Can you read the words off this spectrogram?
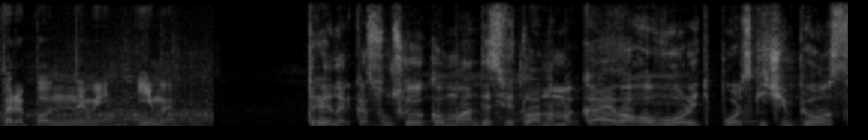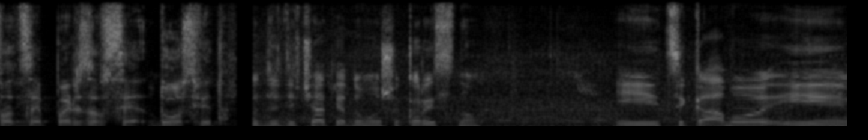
переповненими іми. Тренерка сумської команди Світлана Макаєва говорить, польське чемпіонство це перш за все досвід. Для дівчат я думаю, що корисно і цікаво. І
